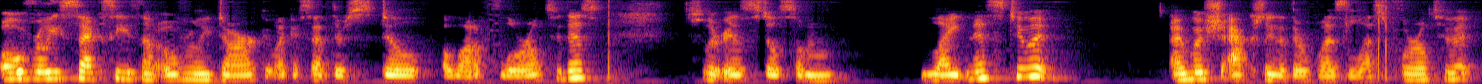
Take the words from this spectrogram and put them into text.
overly sexy, it's not overly dark. Like I said, there's still a lot of floral to this. So there is still some lightness to it. I wish actually that there was less floral to it,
